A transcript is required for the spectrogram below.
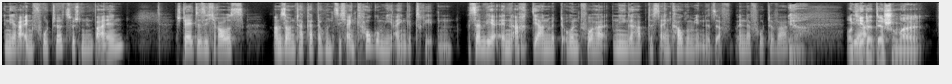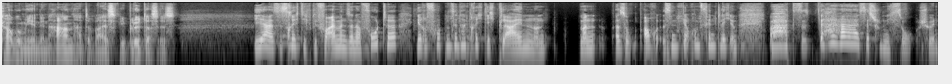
in ihrer einen Pfote zwischen den Ballen, stellte sich raus, am Sonntag hat der Hund sich ein Kaugummi eingetreten. Das haben wir in acht Jahren mit Hund vorher nie gehabt, dass da ein Kaugummi in der, in der Pfote war. Ja. Und Ja. jeder, der schon mal Kaugummi in den Haaren hatte, weiß, wie blöd das ist. Ja, es ist richtig, blöd. vor allem in so einer Pfote. Ihre Pfoten sind halt richtig klein und man, also auch, sind ja auch empfindlich und ah, das ist, ah, es ist schon nicht so schön.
